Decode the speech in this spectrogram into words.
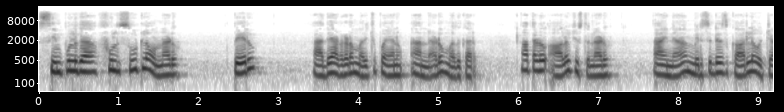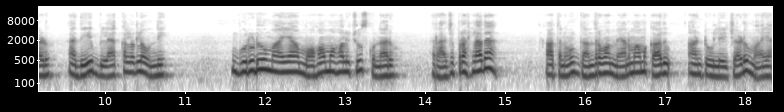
సింపుల్గా ఫుల్ సూట్లో ఉన్నాడు. పేరు? అదే అడగడం మర్చిపోయాను అన్నాడు మధుకర్. అతడు ఆలోచిస్తున్నాడు. ఆయన మెర్సిడెస్ కారులో వచ్చాడు. అది బ్లాక్ కలర్లో ఉంది. గురుడు మాయ మొహమొహాలు చూసుకున్నారు. రాజప్రహ్లాద? అతను గంధర్వ మేనమామ కాదు అంటూ లేచాడు మాయ.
